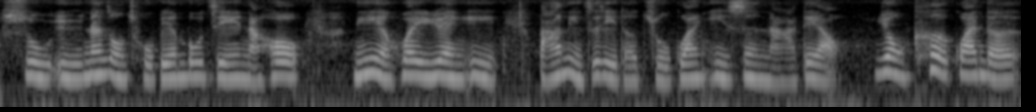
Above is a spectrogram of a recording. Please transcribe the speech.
属于那种处变不惊，然后你也会愿意把你自己的主观意识拿掉，用客观的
